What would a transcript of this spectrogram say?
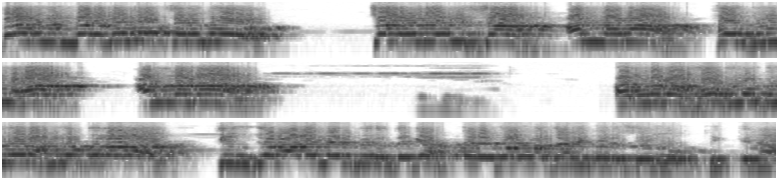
ব্রাহ্মণবাড়ি ছেড়ে দেবো চরণ বিশ্বাস, আল্লামা ফজলুল হক, আল্লামা আল্লামা ফজলুল রহমতুল্লাহ, তিনজন আলমের বিরুদ্ধে গ্রেফতারি পরোয়ানা জারি করেছিল, ঠিক কিনা?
